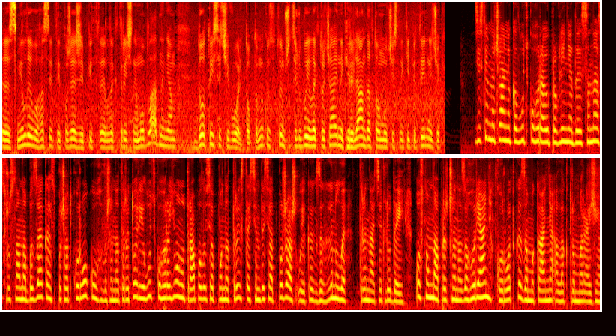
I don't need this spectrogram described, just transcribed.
е, сміливо гасити пожежі під електричним обладнанням до 1000 вольт. Тобто ми констатуємо, що це будь-який електрочайник, гірлянда, в тому числі кипятильничок. Зі слів начальника Луцького райуправління ДСНС Руслана Безека, з початку року лише на території Луцького району трапилося понад 370 пожеж, у яких загинули 13 людей. Основна причина загорянь – коротке замикання електромережі.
